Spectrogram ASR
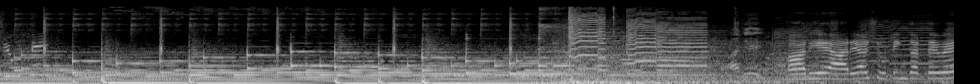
shooting और ये आर्या शूटिंग करते हुए।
